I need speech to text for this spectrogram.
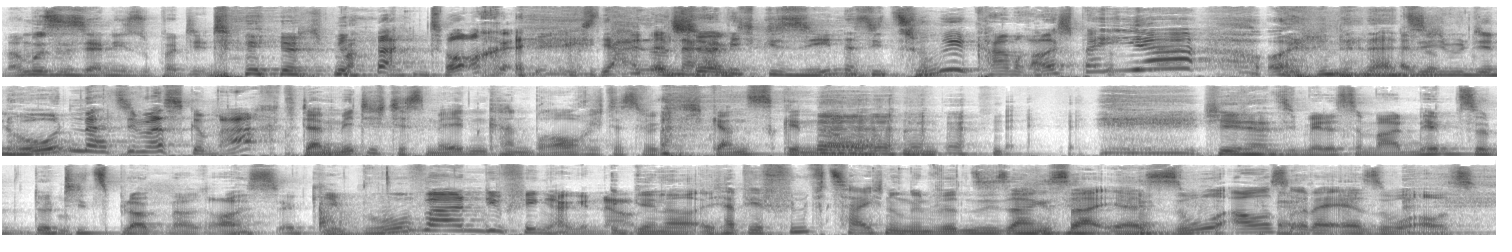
Man muss es ja nicht super detailliert machen. Doch, Ja, also dann habe ich gesehen, dass die Zunge kam raus bei ihr und dann hat Also- sie mit den Hoden hat sie was gemacht. Damit ich das melden kann, brauche ich das wirklich ganz genau. Schildern Sie mir das nochmal. Nimmt so einen Notizblock noch raus. Okay, wo waren die Finger genau? genau. Ich habe hier fünf Zeichnungen. Würden Sie sagen, es sah eher so aus oder eher so aus?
